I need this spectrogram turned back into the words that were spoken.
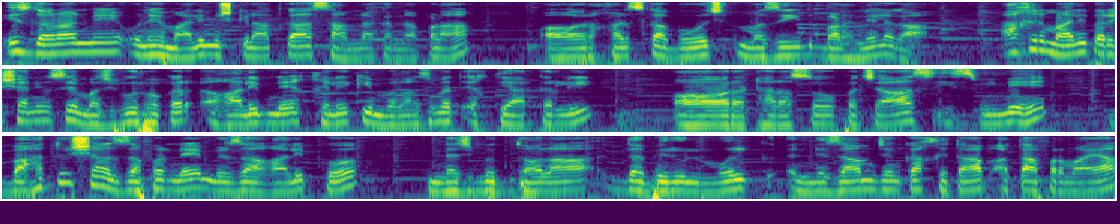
اس دوران میں انہیں مالی مشکلات کا سامنا کرنا پڑا اور قرض کا بوجھ مزید بڑھنے لگا۔ آخر مالی پریشانیوں سے مجبور ہو کر غالب نے قلعے کی ملازمت اختیار کر لی اور اٹھارہ سو پچاس عیسوی میں بہادر شاہ ظفر نے مرزا غالب کو نجم الدولہ دبیر الملک نظام جنگ کا خطاب عطا فرمایا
